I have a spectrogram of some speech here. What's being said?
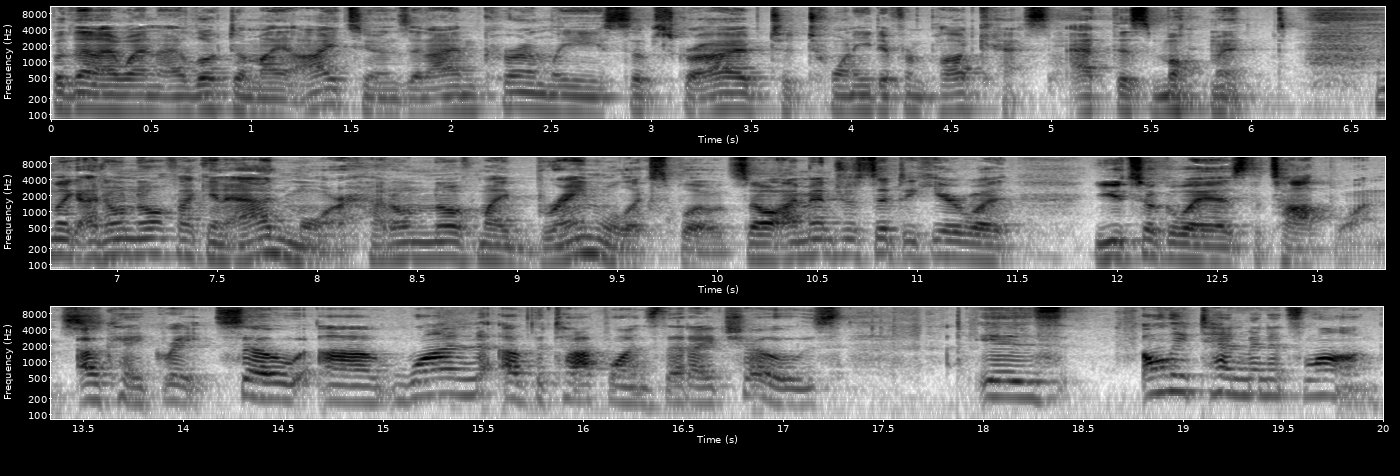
But then I went and I looked on my iTunes, and I'm currently subscribed to 20 different podcasts at this moment. I'm like, I don't know if I can add more. I don't know if my brain will explode. So I'm interested to hear what you took away as the top ones. Okay, great. So uh, one of the top ones that I chose is only 10 minutes long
